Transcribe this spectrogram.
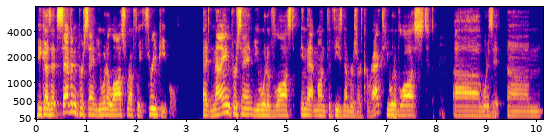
Because at 7%, you would have lost roughly three people at 9%, you would have lost in that month, if these numbers are correct, you would have lost, uh, what is it? Um,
